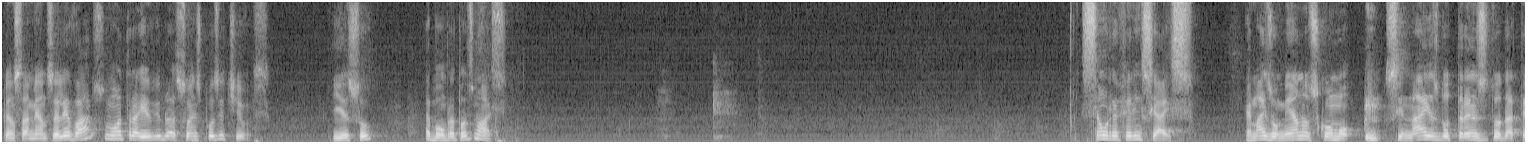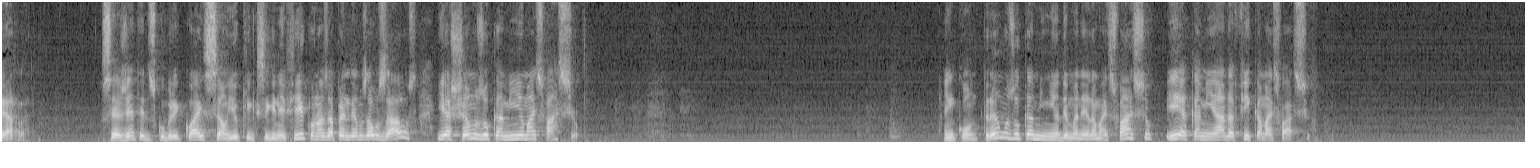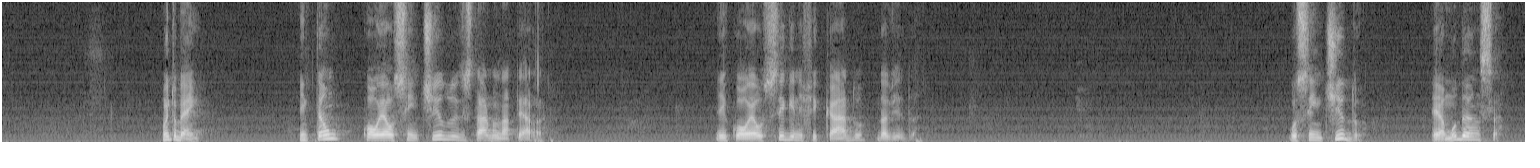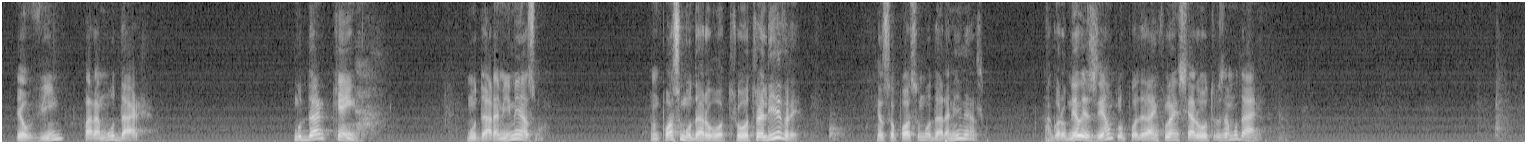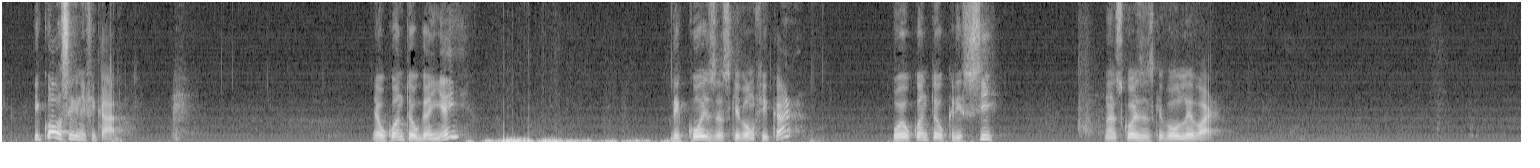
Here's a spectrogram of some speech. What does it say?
Pensamentos elevados vão atrair vibrações positivas. Isso é bom para todos nós. São referenciais. É mais ou menos como sinais do trânsito da Terra. Se a gente descobrir quais são e o que significam, nós aprendemos a usá-los e achamos o caminho mais fácil. Encontramos o caminho de maneira mais fácil e a caminhada fica mais fácil. Muito bem. Então, qual é o sentido de estarmos na Terra? E qual é o significado da vida? O sentido é a mudança. Eu vim para mudar. Mudar quem? Mudar a mim mesmo. Não posso mudar o outro. O outro é livre. Eu só posso mudar a mim mesmo. Agora, o meu exemplo poderá influenciar outros a mudarem. E qual o significado? É o quanto eu ganhei de coisas que vão ficar? Ou é o quanto eu cresci nas coisas que vou levar.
